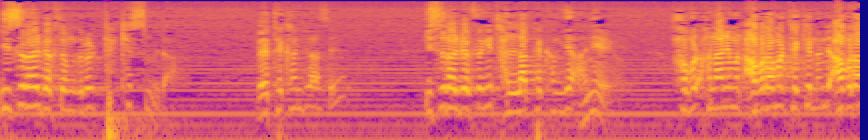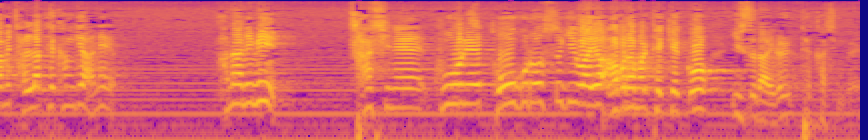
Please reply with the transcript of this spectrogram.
이스라엘 백성들을 택했습니다. 왜 택한 줄 아세요? 이스라엘 백성이 잘나 택한 게 아니에요. 하나님은 아브라함을 택했는데 아브라함이 잘나 택한 게 아니에요. 하나님이 자신의 구원의 도구로 쓰기 위하여 아브라함을 택했고 이스라엘을 택하신 거예요.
